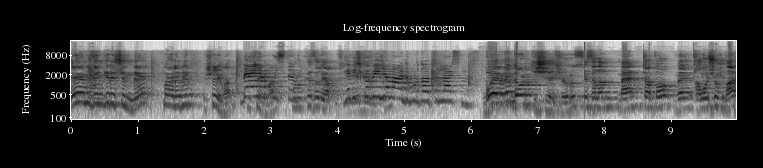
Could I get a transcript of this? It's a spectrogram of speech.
Evimizin girişinde böyle bir şey var. Ben bir şey var. yapmıştım. Bunu Kızıl yapmıştı. Nebişko Belli vardı burada hatırlarsınız. Bu evde 4 kişi yaşıyoruz. Kızılım, ben, Çato ve Taloş'um var.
